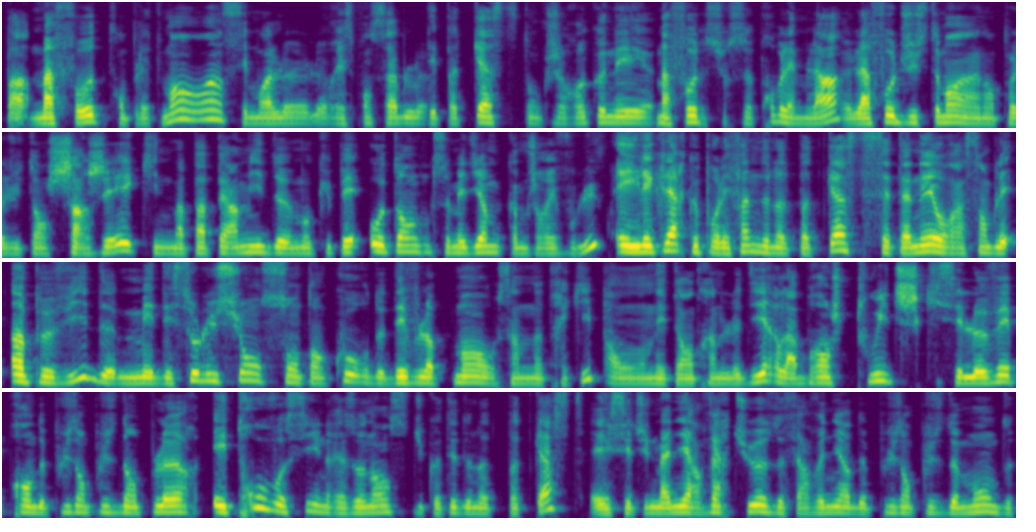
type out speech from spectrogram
pas. Ma faute complètement. Hein. C'est moi le, responsable des podcasts, donc je reconnais ma faute sur ce problème-là. La faute justement à un emploi du temps chargé qui ne m'a pas permis de m'occuper autant de ce médium comme j'aurais voulu. Et il est clair que pour les fans de notre podcast, cette année aura semblé un peu vide, mais des solutions sont en cours de développement au sein de notre équipe. On était en train de le dire, la branche Twitch qui s'est levée prend de plus en plus d'ampleur et trouve aussi une résonance du côté de notre podcast. Et c'est une manière vertueuse de faire venir de plus en plus de monde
